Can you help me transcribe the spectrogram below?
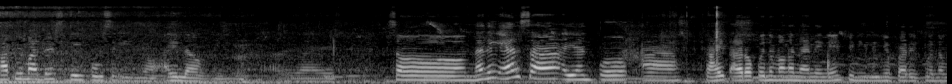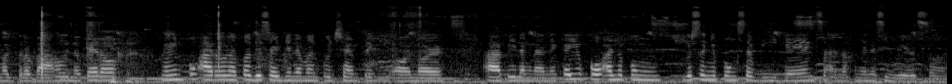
Happy Mother's Day po sa inyo. I love you. Alright. So, Nanay Elsa, ayan po, ah, kahit araw po ng mga nanay ngayon, pinili nyo pa rin po na magtrabaho. No? Pero ngayon pong araw na to, deserve nyo naman po syempre i-honor ah, bilang nanay. Kayo po, ano pong gusto nyo pong sabihin sa anak niya na si Wilson?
